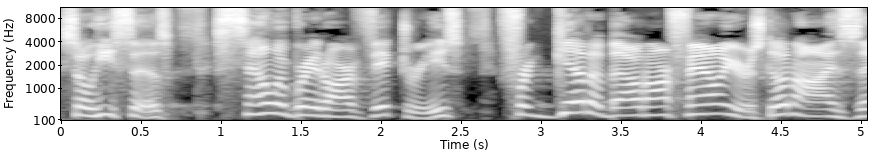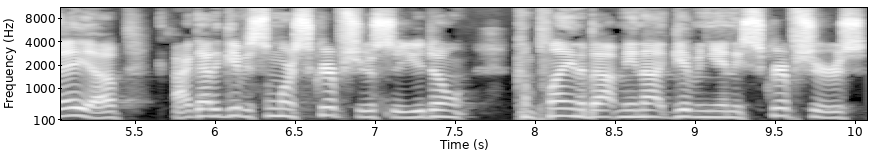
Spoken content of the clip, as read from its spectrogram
So he says, celebrate our victories, forget about our failures. Go to Isaiah. I got to give you some more scriptures so you don't complain about me not giving you any scriptures.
